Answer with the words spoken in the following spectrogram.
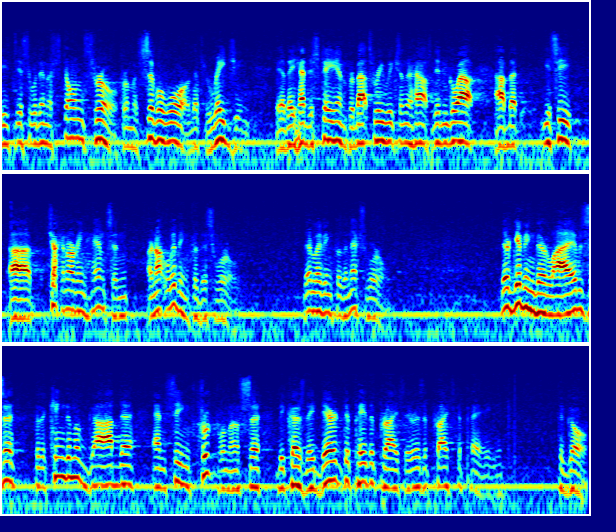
He's just within a stone's throw from a civil war that's raging. Yeah, they had to stay in for about three weeks in their house, didn't go out. Uh, but you see, uh, Chuck and Arlene Hanson are not living for this world. They're living for the next world. They're giving their lives uh, for the kingdom of God uh, and seeing fruitfulness uh, because they dared to pay the price. There is a price to pay to go.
